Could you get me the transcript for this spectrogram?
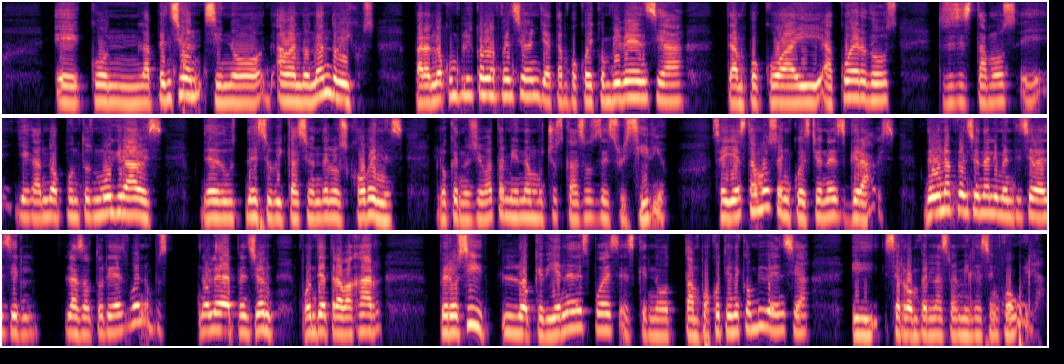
eh, con la pensión, sino abandonando hijos. Para no cumplir con la pensión ya tampoco hay convivencia, tampoco hay acuerdos, entonces estamos eh, llegando a puntos muy graves de desubicación de los jóvenes, lo que nos lleva también a muchos casos de suicidio. O sea, ya estamos en cuestiones graves. De una pensión alimenticia va a decir las autoridades, bueno, pues no le da pensión, ponte a trabajar, pero sí, lo que viene después es que no tampoco tiene convivencia y se rompen las familias en Coahuila.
